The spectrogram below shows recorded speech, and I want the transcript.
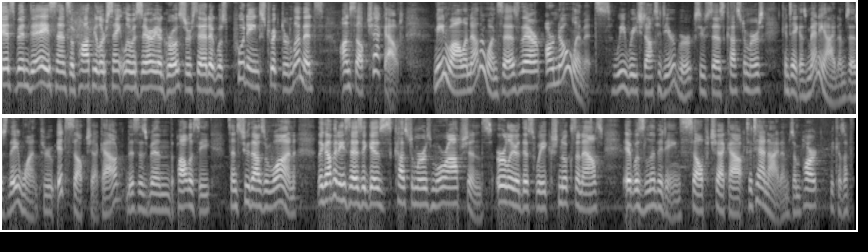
It's been days since a popular St. Louis area grocer said it was putting stricter limits on self-checkout. Meanwhile, another one says there are no limits. We reached out to Dierbergs, who says customers can take as many items as they want through its self-checkout. This has been the policy since 2001. The company says it gives customers more options. Earlier this week, Schnucks announced it was limiting self-checkout to 10 items, in part because of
